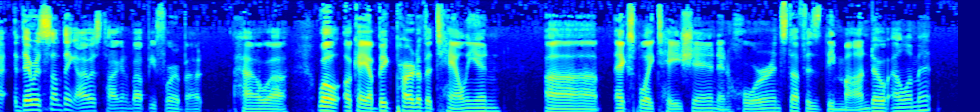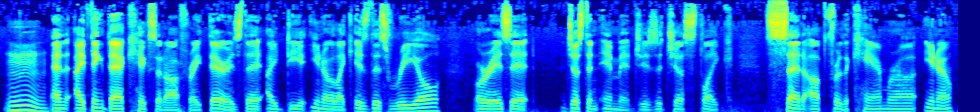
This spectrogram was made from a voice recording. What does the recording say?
uh, there was something I was talking about before about how uh well, okay, a big part of Italian uh exploitation and horror and stuff is the mondo element. Mm. And I think that kicks it off right there. Is the idea, you know, like is this real or is it just an image? Is it just like set up for the camera, you know?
